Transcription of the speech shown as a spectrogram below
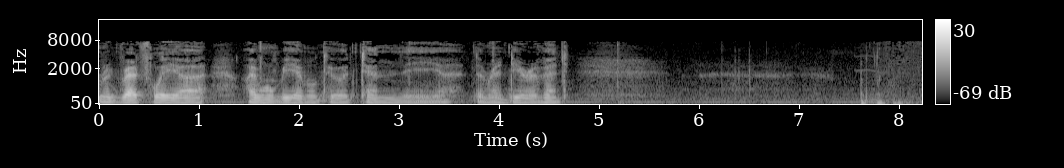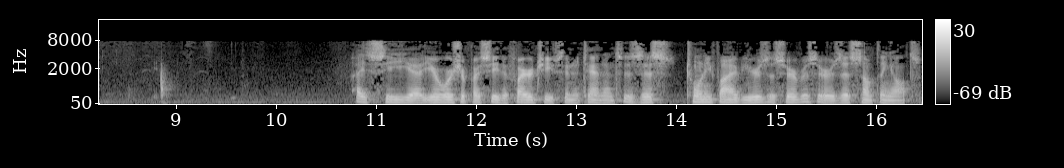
regretfully, uh, I won't be able to attend the, uh, the Red Deer event. I see, uh, Your Worship, I see the fire chief's in attendance. Is this 25 years of service, or is this something else?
